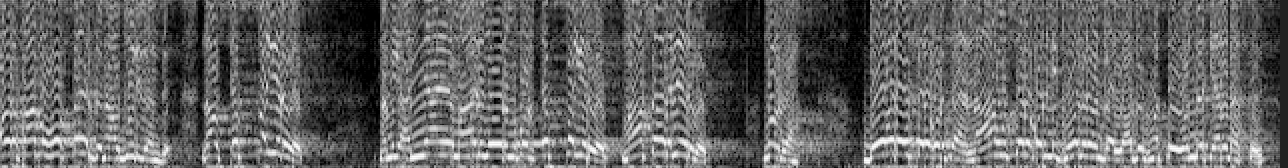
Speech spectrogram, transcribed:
ಅವರ ಪಾಪ ಹೋಗ್ತಾ ಇರ್ತೇವೆ, ನಾವು ದೂರಿದಂತೆ. ನಾವು ತೆಪ್ಪಗಿರ್ಬೇಕು. ನಮಗೆ ಅನ್ಯಾಯ ಮಾಡಿದವರನ್ನು ಕೂಡ ತೆಪ್ಪಗಿರ್ಬೇಕು. ಮಾತಾಡದೇ ಇರಬೇಕು. ನೋಡುವ. ದೇವರೇ ಉತ್ತರ ಕೊಡ್ತಾನೆ. ನಾವು ಉತ್ತರ ಕೊಡ್ಲಿಕ್ಕೆ ಹೋದ್ರೆ ಉಂಟಲ್ಲ ಅದು ಮತ್ತೆ ಒಂದಕ್ಕೆ ಎರಡು ಆಗ್ತದೆ.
